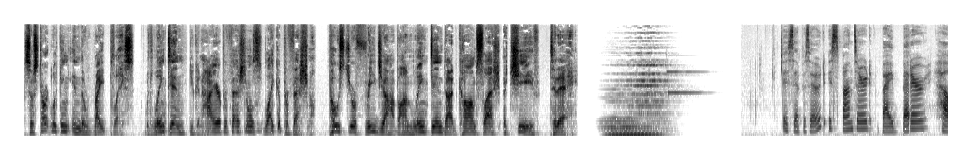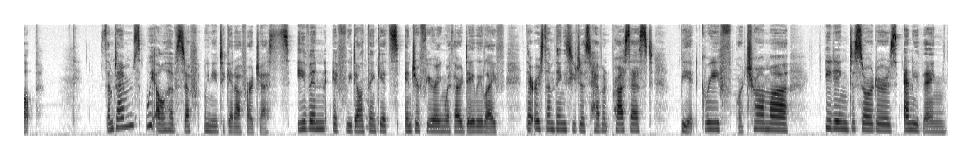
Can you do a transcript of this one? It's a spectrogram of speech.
So start looking in the right place. With LinkedIn, you can hire professionals like a professional. Post your free job on linkedin.com slash achieve today. This episode is sponsored by BetterHelp. Sometimes we all have stuff we need to get off our chests. Even if we don't think it's interfering with our daily life, there are some things you just haven't processed – be it grief or trauma, eating disorders, anything,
